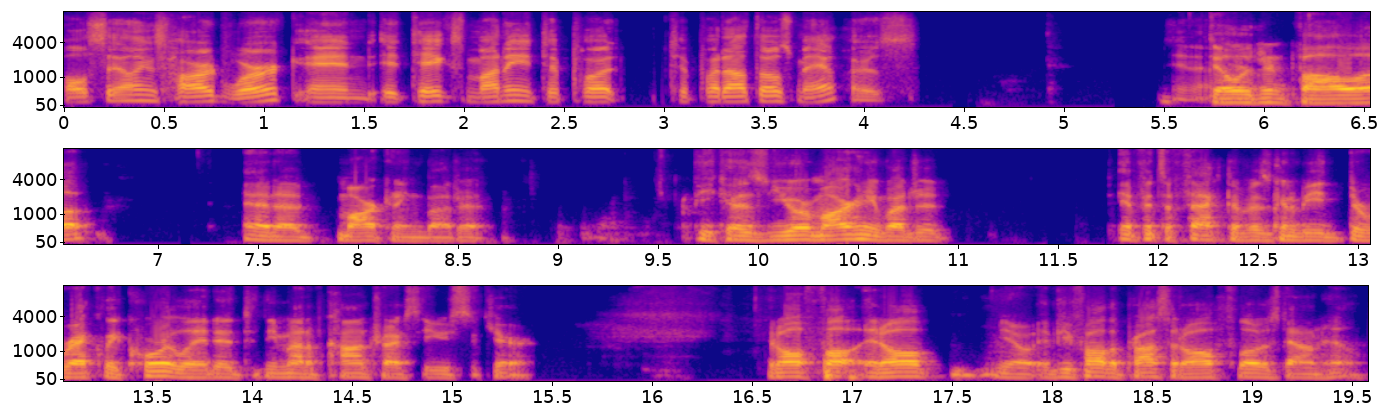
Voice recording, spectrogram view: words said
wholesaling is hard work and it takes money to put to put out those mailers. You know? diligent follow-up and a marketing budget. Because your marketing budget if it's effective is going to be directly correlated to the amount of contracts that you secure. It all fall it all you know if you follow the process it all flows downhill.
